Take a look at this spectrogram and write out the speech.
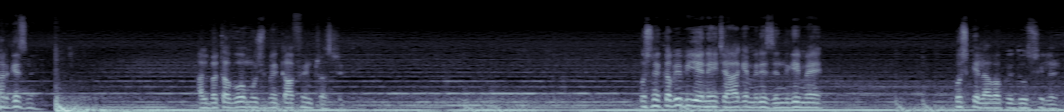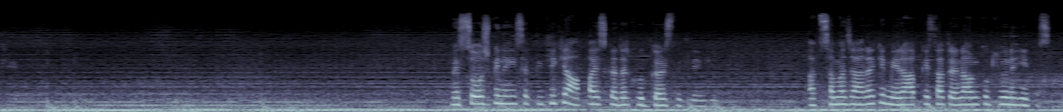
हरगिज नहीं। अलबत्ता वो मुझमें काफ़ी इंटरेस्टेड थी। उसने कभी भी ये नहीं चाहा कि मेरी ज़िंदगी में उसके अलावा कोई दूसरी लड़की है। मैं सोच भी नहीं सकती थी कि आपा इस कदर खुद गर्ज निकलेंगी। अब समझ आ रहा है कि मेरा आपके साथ रहना उनको क्यों नहीं पसंद।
